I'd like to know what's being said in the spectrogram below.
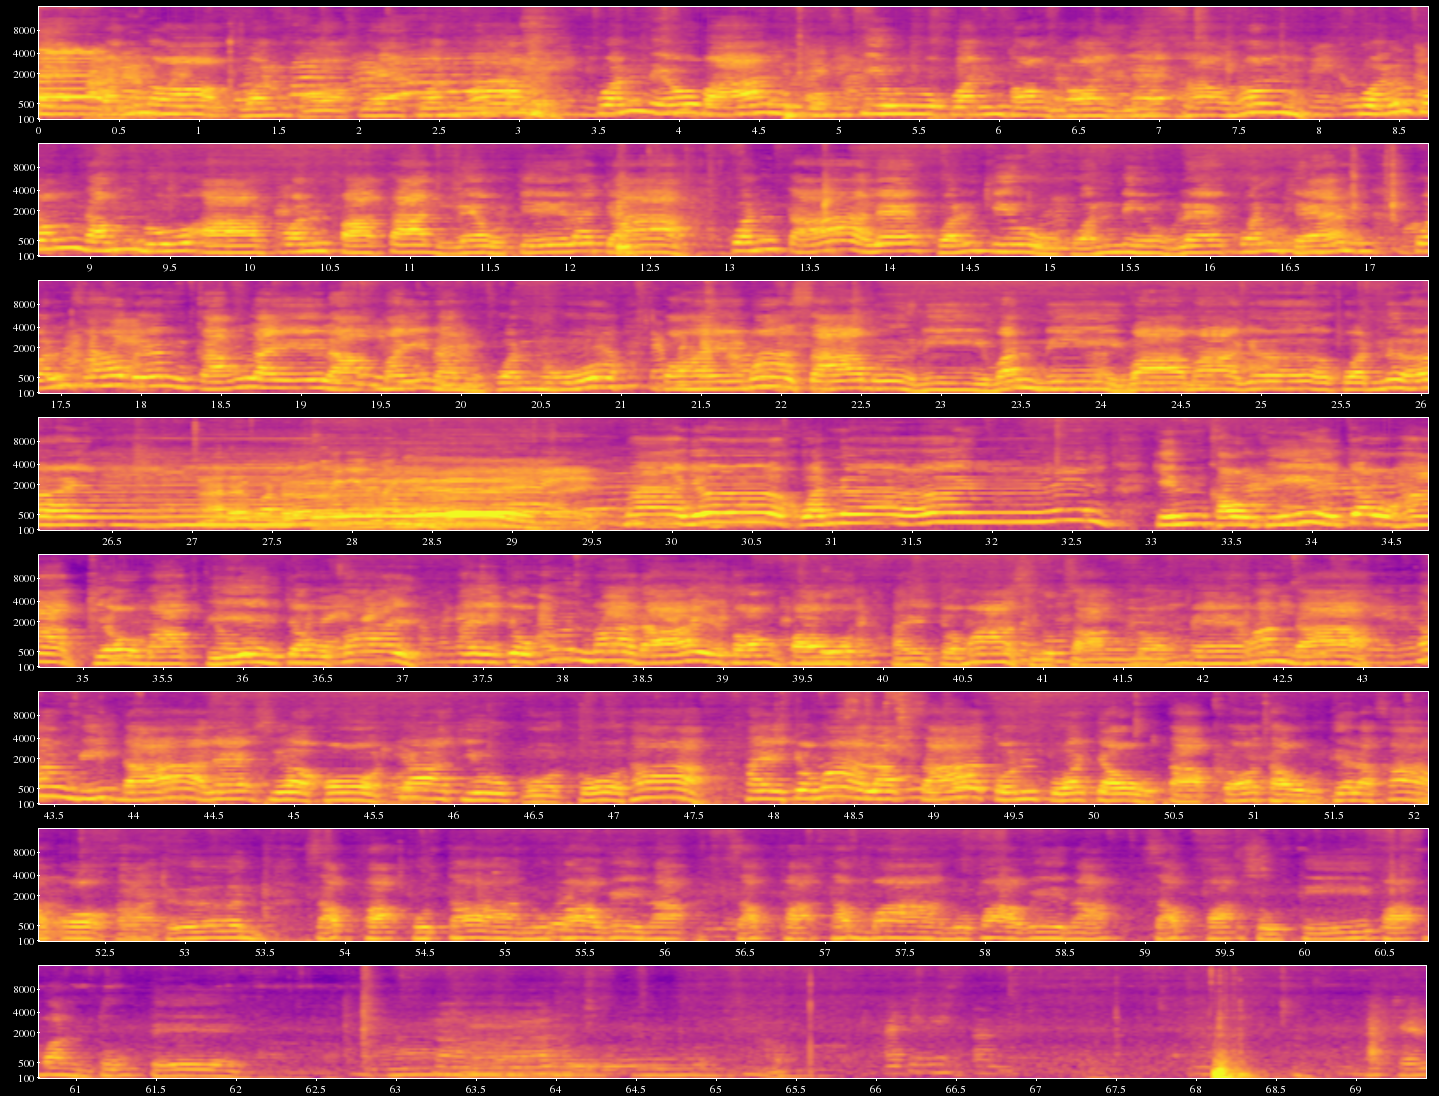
และขวัญนอกขวัญออกและขวัญข้างขวัญเหนียวบางผมคิ้วขวัญทองน้อยและห้าวนมขวัญผมดำดูอาจขวัญปากตานแล้วเจรจา ขวัญตาและขวัญคิ้วขวัญนิ้วและขวัญแขน ขวัญขาเป็นกังไหลละไม่นั่นขวัญหนูปล่อยมาสามือนี้วันนี้ว่ามาเยอะขวัญเอ้ยมาเด้อวันเด้อมาเยอะขวัญเอ้ย กินเข้าผีเจ้าหากเขียวหมากผีเจ้าค่ายให้เจ้าขึ้นมาได้ทองเป่าให้เจ้ามาสืบสั่งดอมแม่มันดา ทั้งบิดาและเสื้อโคตรยาคิวโกดโกท่าให้เจ้ามารักษาตนตัวเจ้าตาบต่อเท่าเทละข้าวก็ขาเทินสัพพะพุทธานุภาเวนะสัพพะธรรมานุภาเวนะสัพพะสุทธีภะวันตุเต สาธุอาทีนี้ตัน แขน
